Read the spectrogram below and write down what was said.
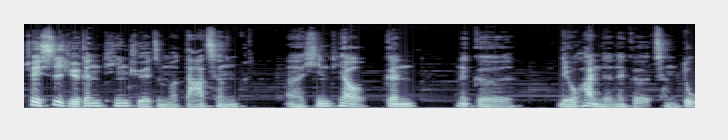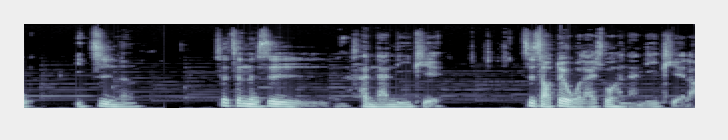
所以视觉跟听觉怎么达成呃心跳跟那个流汗的那个程度一致呢？这真的是很难理解。至少对我来说很难理解啦，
